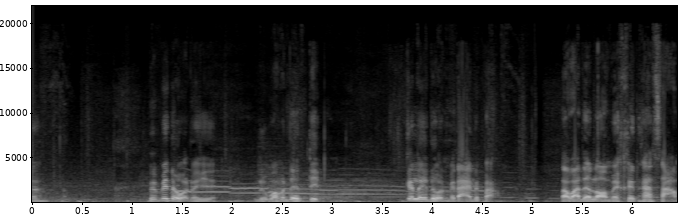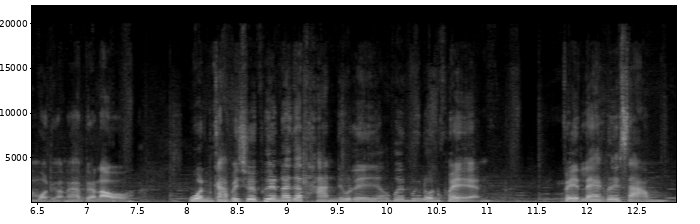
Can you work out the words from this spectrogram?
นึง เพื่อนไม่โดดเมื่อกี้ หรือว่ามันเดินติด ก็เลยโดดไม่ได้หรือเปล่า แต่ว่าเดี๋ยวรอไม่ขึ้นค่าสามหมดก่อนนะครับ เดี๋ยวเราวนกลับไปช่วยเพื่อนน่าจะทันอยู่แล้ว เพื่อนเพิ่งโดนแขวนเฟสแรกด้วยซ้ำ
